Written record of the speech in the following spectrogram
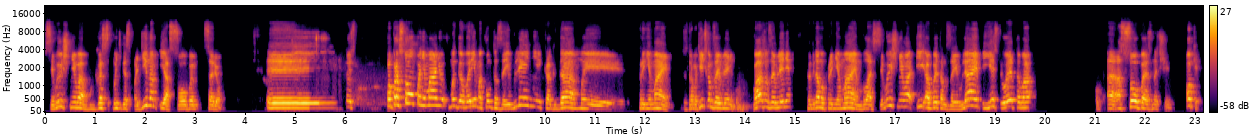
Всевышнего быть господином и особым царем. И, э, то есть, по простому пониманию, мы говорим о каком-то заявлении, когда мы принимаем то есть драматическом заявлении, важном заявлении, когда мы принимаем власть Всевышнего и об этом заявляем, и есть у этого а, особое значение. Окей.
